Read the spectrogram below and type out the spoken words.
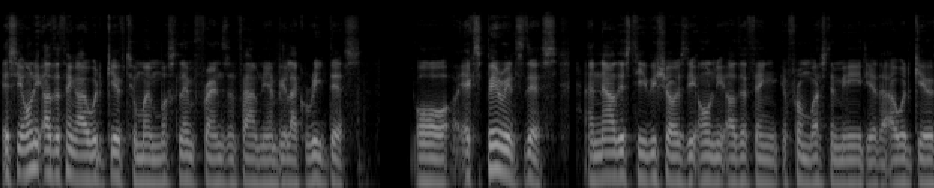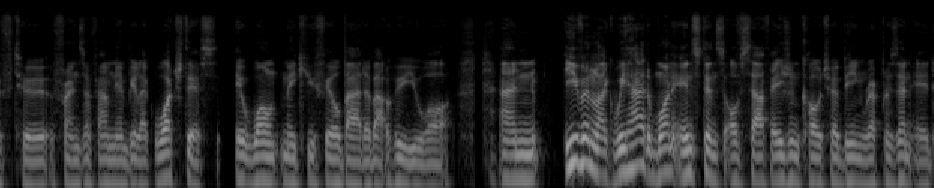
It's the only other thing I would give to my Muslim friends and family and be like, read this or experience this. And now this TV show is the only other thing from Western media that I would give to friends and family and be like, watch this. It won't make you feel bad about who you are. And even like we had one instance of South Asian culture being represented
